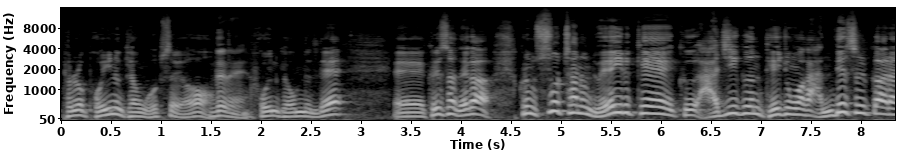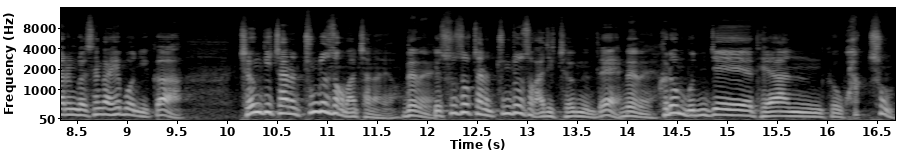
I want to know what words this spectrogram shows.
별로 보이는 경우가 없어요. 네네. 보이는 경우 없는데 에, 그래서 내가 그럼 수소차는 왜 이렇게 그 아직은 대중화가 안 됐을까라는 걸 생각해 보니까 전기차는 충전소가 많잖아요. 네네. 그 수소차는 충전소가 아직 적는데 네네. 그런 문제에 대한 그 확충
